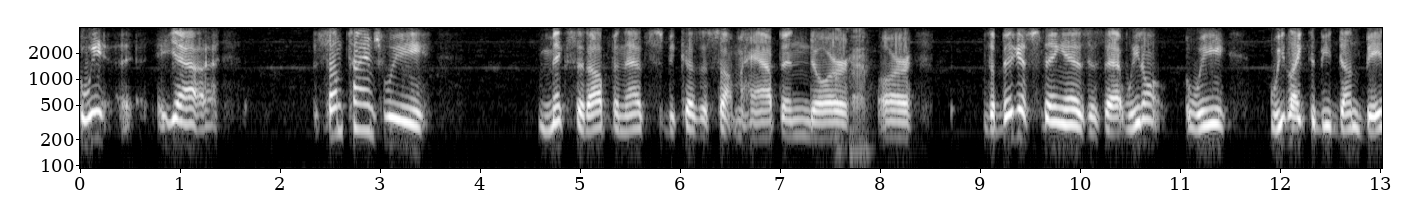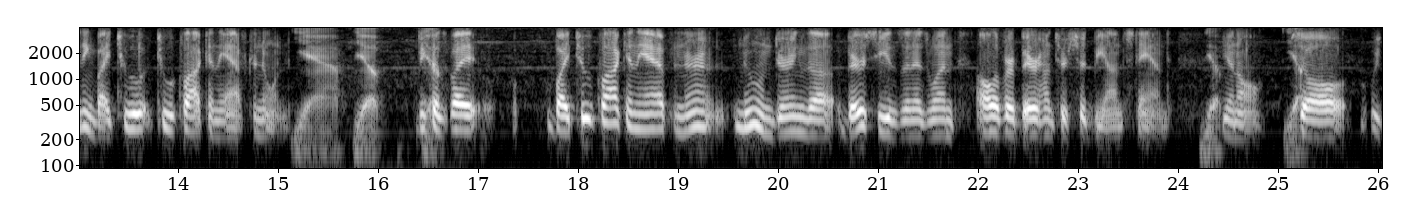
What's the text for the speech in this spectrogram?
We, uh, yeah. Sometimes we mix it up, and that's because of something happened, or Okay. or the biggest thing is is that we don't we we like to be done baiting by two two o'clock in the afternoon. Yeah. Yep. Because yep. by by two o'clock in the afternoon during the bear season is when all of our bear hunters should be on stand. Yep. You know. Yep. So we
